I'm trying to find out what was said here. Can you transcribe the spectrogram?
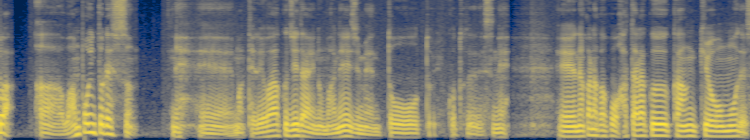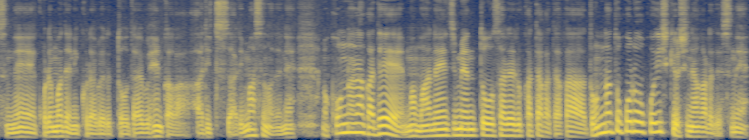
はあワンポイントレッスン。ねえーまあ、テレワーク時代のマネジメントということでですね、えー、なかなかこう働く環境もですねこれまでに比べるとだいぶ変化がありつつありますのでね、まあ、こんな中で、まあ、マネジメントをされる方々がどんなところをこう意識をしながらですね、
